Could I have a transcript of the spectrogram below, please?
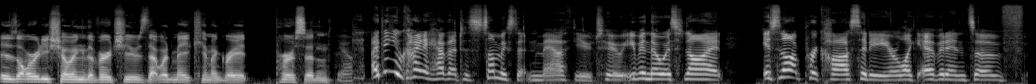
is already showing the virtues that would make him a great person. Yeah. I think you kind of have that to some extent in Matthew too, even though it's not it's not precocity or like evidence of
